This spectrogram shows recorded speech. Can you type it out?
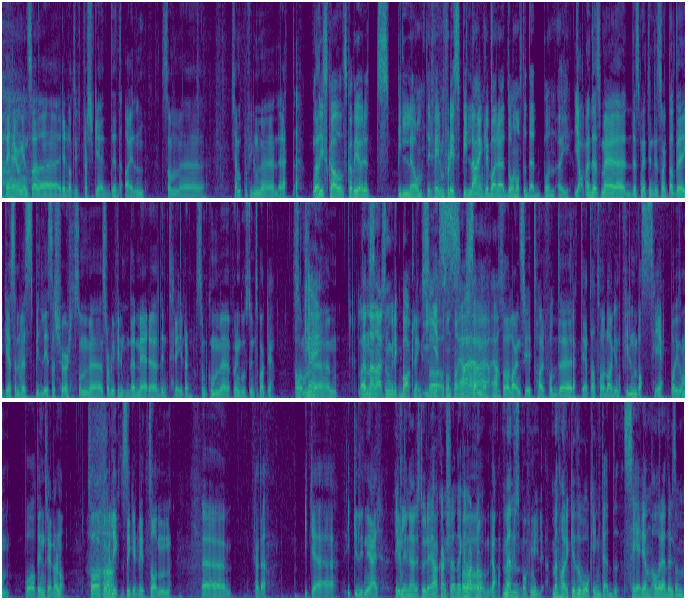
Denne gangen så er det relativt ferske Dead Island som kommer på film eller etter. Og de skal, skal de gjøre et spillet om til film? Fordi spillet er egentlig bare Dawn of the Dead på en øy. Ja, nei, det, som er, det som er interessant, er at det er ikke selve spillet i seg sjøl som uh, skal bli film. Det er mer uh, den traileren som kom uh, for en god stund tilbake. Som, okay. Den, den der som gikk baklengs og, og sånt? Ja, ja, ja, ja. Så Lionsgate har fått rettigheter til å lage en film basert på, liksom, på den traileren. Da. Så får Ha. vi sikkert litt sånn Hva heter det? Ikke, ikke lineær. Ikke-lineær historie. Ja, kanskje. Det kunne vært noe. ja, fokus Men, på familie. men har ikke The Walking Dead-serien allerede liksom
